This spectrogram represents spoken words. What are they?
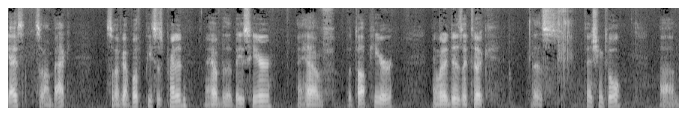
Guys, so I'm back. So I've got both pieces printed. I have the base here, I have the top here, and what I did is I took this finishing tool, um,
